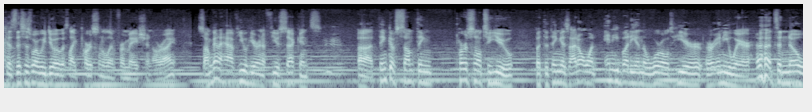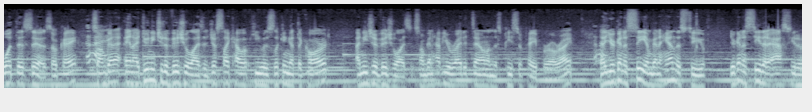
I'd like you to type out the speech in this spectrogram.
because this is where we do it with like personal information, all right? So I'm going to have you here in a few seconds uh, think of something personal to you, but the thing is, I don't want anybody in the world here or anywhere to know what this is, okay? So I'm going to, and I do need you to visualize it, just like how he was looking at the card. I need you to visualize it. So I'm going to have you write it down on this piece of paper, all right? Now you're going to see, I'm going to hand this to you. You're going to see that it asks you to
